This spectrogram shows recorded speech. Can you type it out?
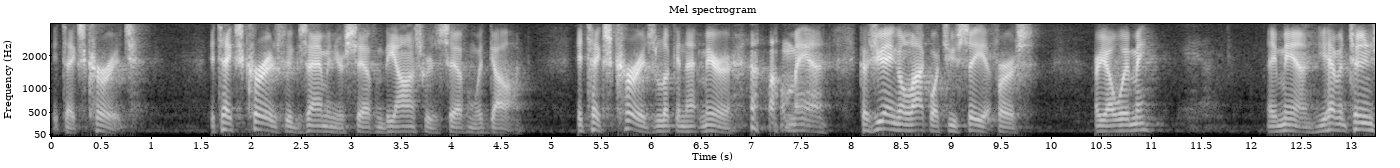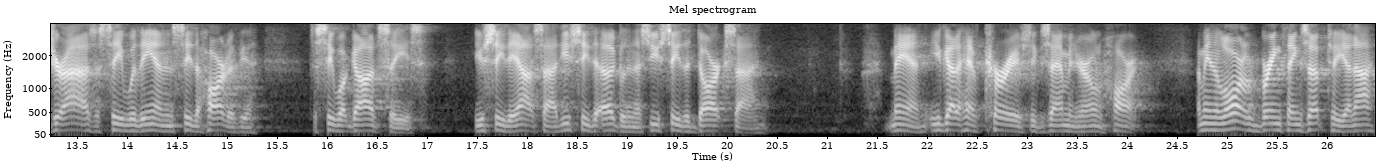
It takes courage. It takes courage to examine yourself and be honest with yourself and with God. It takes courage to look in that mirror. oh, man, because you ain't going to like what you see at first. Are y'all with me? Amen. You haven't tuned your eyes to see within and see the heart of you, to see what God sees. You see the outside, you see the ugliness, you see the dark side. Man, you got to have courage to examine your own heart. I mean, the Lord will bring things up to you, and I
